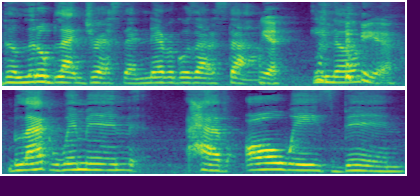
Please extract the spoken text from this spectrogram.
the little black dress that never goes out of style. Yeah, you know? yeah. Black women have always been,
